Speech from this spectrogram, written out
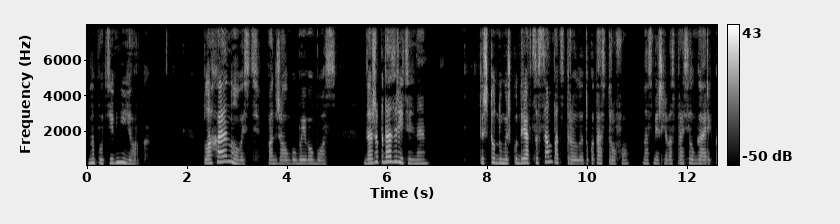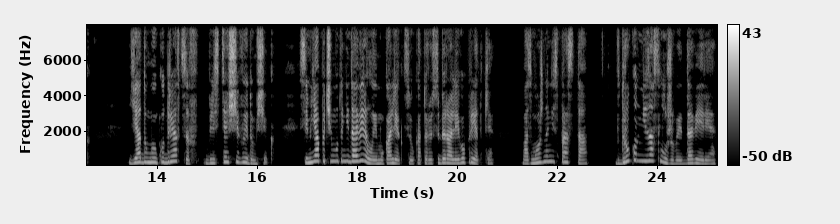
на пути в Нью-Йорк». «Плохая новость», — поджал губы его босс. «Даже подозрительная». «Ты что, думаешь, Кудрявцев сам подстроил эту катастрофу?» — насмешливо спросил Гарик. «Я думаю, Кудрявцев — блестящий выдумщик. Семья почему-то не доверила ему коллекцию, которую собирали его предки. Возможно, неспроста. Вдруг он не заслуживает доверия.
